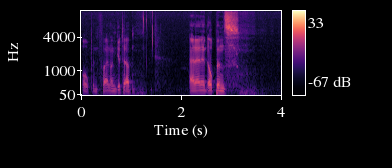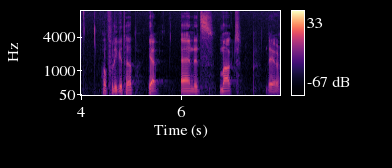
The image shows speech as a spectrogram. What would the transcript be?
open file on GitHub. And then it opens, hopefully GitHub, yeah, and it's marked there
